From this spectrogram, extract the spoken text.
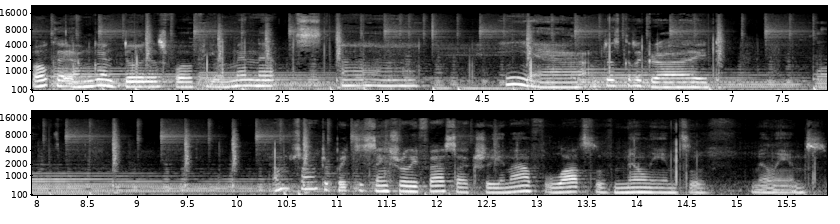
Okay, I'm gonna do this for a few minutes. Uh, yeah, I'm just gonna grind. I'm trying to break these things really fast actually, and I have lots of millions of millions.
